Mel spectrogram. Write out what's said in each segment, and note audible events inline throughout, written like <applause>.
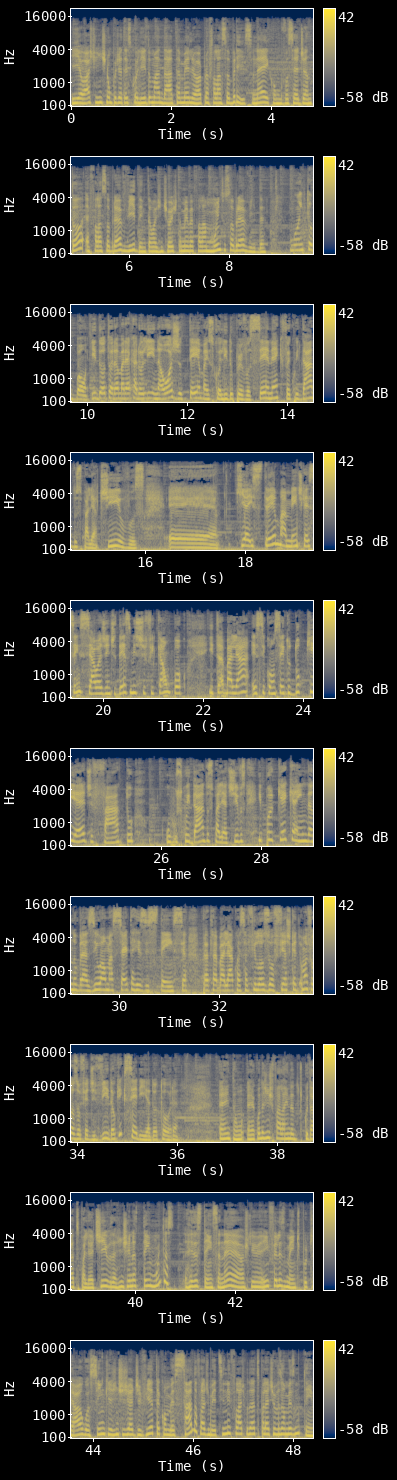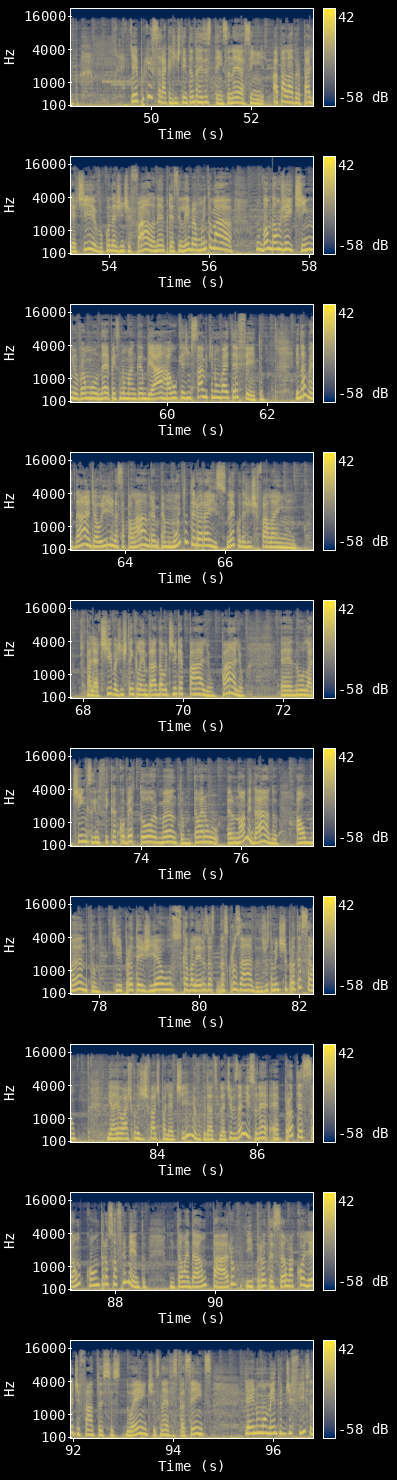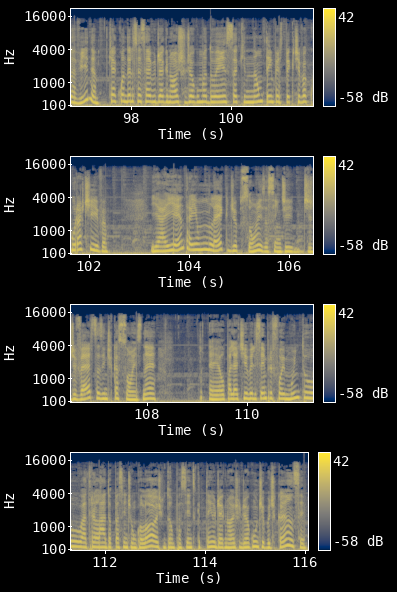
E eu acho que a gente não podia ter escolhido uma data melhor para falar sobre isso, né? E como você adiantou, é falar sobre a vida. Então a gente hoje também vai falar muito sobre a vida. Muito bom. E doutora Maria Carolina, hoje o tema escolhido por você, né, que foi cuidados paliativos, é, que é extremamente, que é essencial a gente desmistificar um pouco e trabalhar esse conceito do que é de fato os cuidados paliativos e por que que ainda no Brasil há uma certa resistência para trabalhar com essa filosofia, acho que é uma filosofia de vida. O que que seria, doutora? É, então, é, quando a gente fala ainda de cuidados paliativos, a gente ainda tem muita resistência, né? Acho que infelizmente, porque é algo assim que a gente já devia ter começado a falar de medicina e falar de cuidados paliativos ao mesmo tempo. E aí, por que será que a gente tem tanta resistência, né? Assim, a palavra paliativo, quando a gente fala, né, porque assim, lembra muito uma vamos dar um jeitinho, vamos, né, pensar numa gambiarra, algo que a gente sabe que não vai ter efeito. E na verdade, a origem dessa palavra é, muito anterior a isso, né? Quando a gente fala em paliativo, a gente tem que lembrar da origem que é palio. Palio é, no latim significa cobertor, manto. Então era, um, era o nome dado ao manto que protegia os cavaleiros das, nas cruzadas, justamente de proteção. E aí eu acho que quando a gente fala de paliativo, cuidados paliativos, é isso, né? É proteção contra o sofrimento. Então é dar amparo e proteção, acolher de fato esses doentes, né, esses pacientes e aí, num momento difícil da vida, que é quando eles recebem o diagnóstico de alguma doença que não tem perspectiva curativa. E aí entra aí um leque de opções, assim, de, de diversas indicações, né? É, o paliativo ele sempre foi muito atrelado a paciente oncológico, então pacientes que têm o diagnóstico de algum tipo de câncer,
